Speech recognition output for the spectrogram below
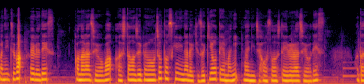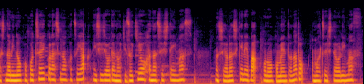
こんにちは、ルルです。このラジオは明日の自分をちょっと好きになる気づきをテーマに毎日放送しているラジオです。私なりの心地よい暮らしのコツや日常での気づきをお話ししています。もしよろしければフォロー、コメントなどお待ちしております。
